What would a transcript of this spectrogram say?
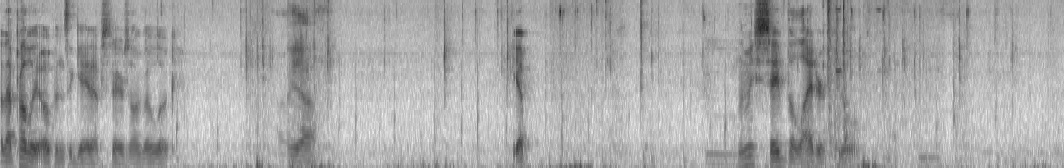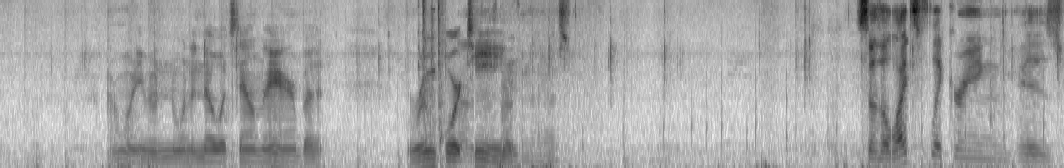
Oh, that probably opens the gate upstairs. I'll go look. Oh yeah. Yep. Let me save the lighter fuel. I don't even want to know what's down there, but room 14. So the lights flickering is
